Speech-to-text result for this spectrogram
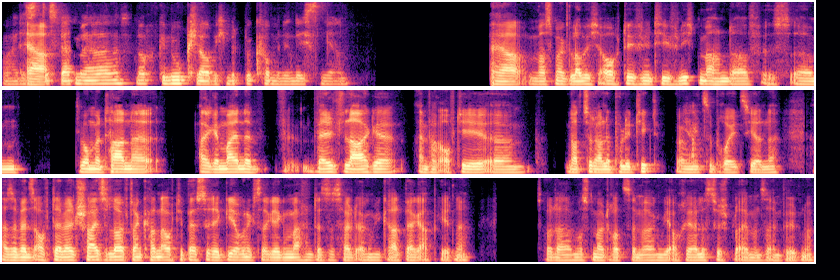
Aber das, ja. das werden wir noch genug, glaube ich, mitbekommen in den nächsten Jahren. Ja, was man, glaube ich, auch definitiv nicht machen darf, ist ähm, die momentane allgemeine Weltlage einfach auf die ähm, nationale Politik irgendwie ja. zu projizieren. Ne? Also wenn es auf der Welt scheiße läuft, dann kann auch die beste Regierung nichts dagegen machen, dass es halt irgendwie gerade bergab geht. Ne? Da muss man trotzdem irgendwie auch realistisch bleiben in seinem Bild. Ne?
